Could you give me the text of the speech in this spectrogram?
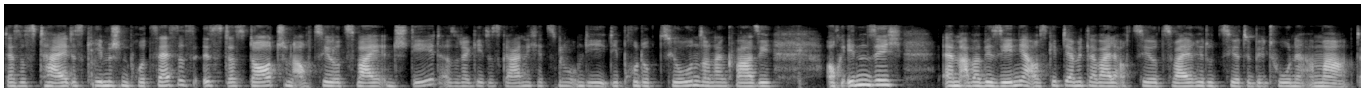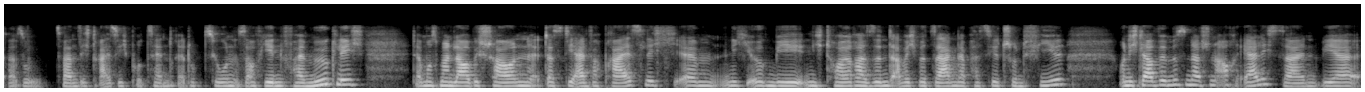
dass es Teil des chemischen Prozesses ist, dass dort schon auch CO2 entsteht. Also da geht es gar nicht jetzt nur um die, die Produktion, sondern quasi auch in sich. Ähm, aber wir sehen ja, es gibt ja mittlerweile auch CO2-reduzierte Betone am Markt. Also 20, 30 Prozent Reduktion ist auf jeden Fall möglich. Da muss man, glaube ich, schauen, dass die einfach preislich ähm, nicht irgendwie nicht teurer sind. Aber ich würde sagen, da passiert schon viel. Und ich glaube, wir müssen da schon auch ehrlich sein. Wir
